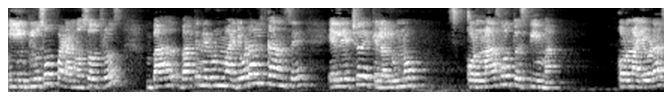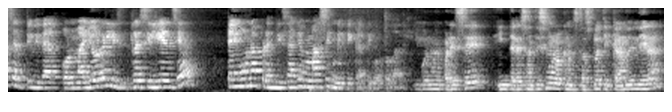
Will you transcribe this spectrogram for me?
incluso para nosotros va, va a tener un mayor alcance el hecho de que el alumno con más autoestima, con mayor asertividad, con mayor resiliencia, tengo un aprendizaje más significativo todavía. Y bueno, me parece interesantísimo lo que nos estás platicando, Indira.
